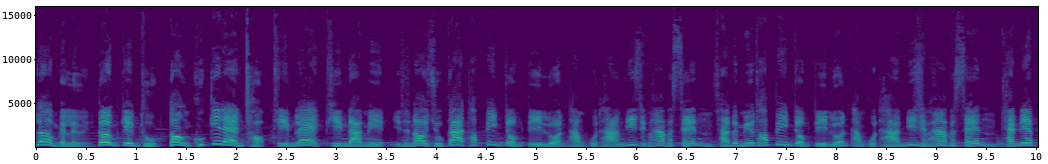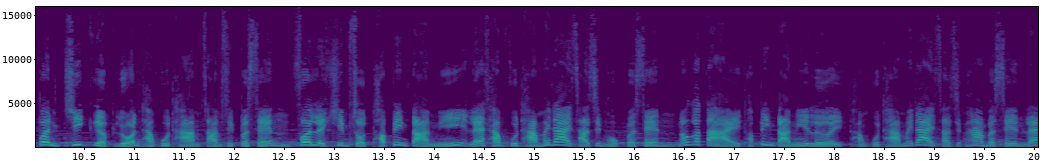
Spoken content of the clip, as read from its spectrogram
เริ่มกันเลย เติมเกมถูกต้องคุกกี้แลนด์ช็อปทีมแรกทีมดาเมจอิเทอร์นอลชูการ์ท็อปปิ้งโจมตีล้วนทำคูลไทม์25%ชาร์ดมิลท็อปปิ้งโจมตีล้วนทำคูลไทม์25%แคนเอเปิลขี้เกือบล้วนทำคูลไทม์30%เฟิร์นเลยครีมสดท็อปปิ้งตามนี้ และทำคูลไทม์ให้ได้ 36%น้องกระต่ายท็อปปิ้งตามนี้เลยทำคูลไทม์ไม่ได้ 35%และ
